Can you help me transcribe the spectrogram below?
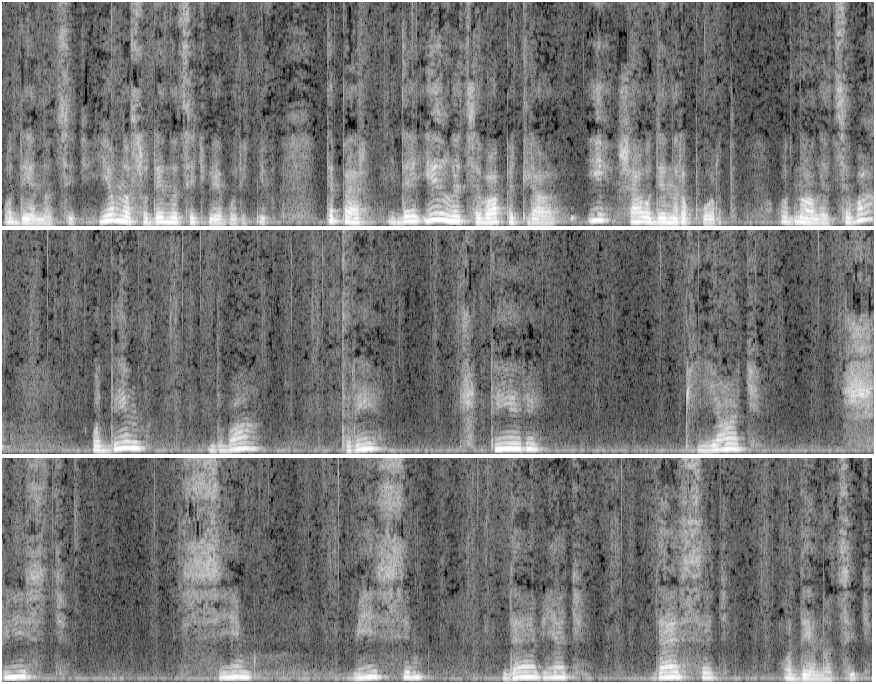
11. Є в нас 11 виворітніх. Тепер йде і лицева петля. І ще один рапорт. Одна лицева, один, два, три, чотири, п'ять, шість, сім, вісім, дев'ять, десять, одинадцять.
